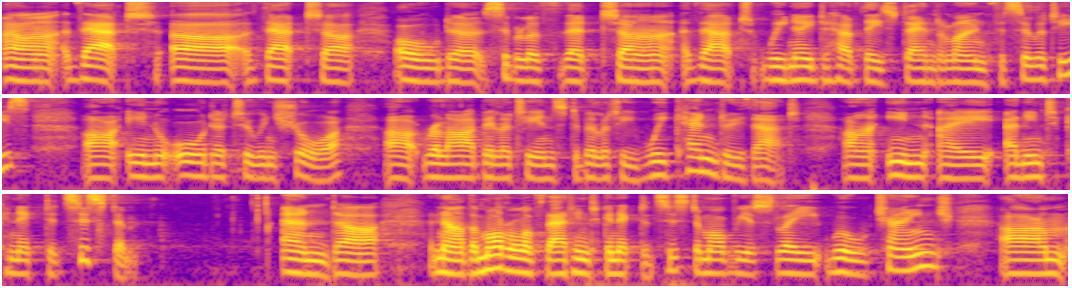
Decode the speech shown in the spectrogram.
uh, that uh, that uh, old uh, Sibboleth that uh, that we need to have these standalone facilities uh, in order to ensure reliability and stability. We can do that in a an interconnected system. And uh, now the model of that interconnected system obviously will change um,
